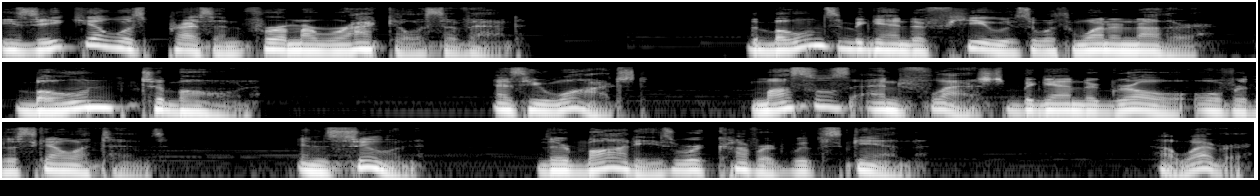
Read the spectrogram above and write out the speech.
Ezekiel was present for a miraculous event. The bones began to fuse with one another, bone to bone. As he watched, muscles and flesh began to grow over the skeletons, and soon their bodies were covered with skin. However,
